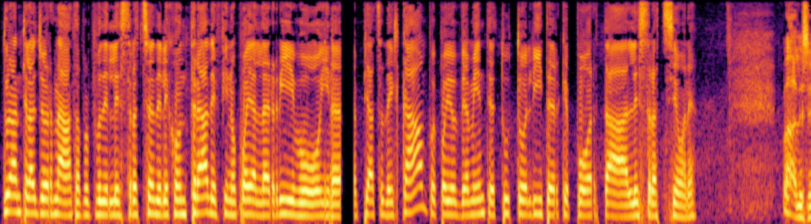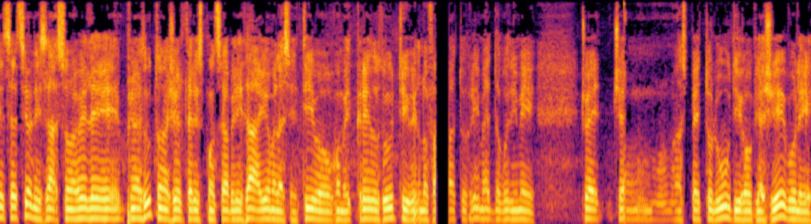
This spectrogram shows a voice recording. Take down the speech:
durante la giornata proprio dell'estrazione delle contrade fino poi all'arrivo in piazza del campo e poi ovviamente tutto l'iter che porta all'estrazione? Ma le sensazioni sa, sono quelle, prima di tutto una certa responsabilità, io me la sentivo come credo tutti che hanno fatto prima e dopo di me, cioè c'è un, aspetto ludico, piacevole,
